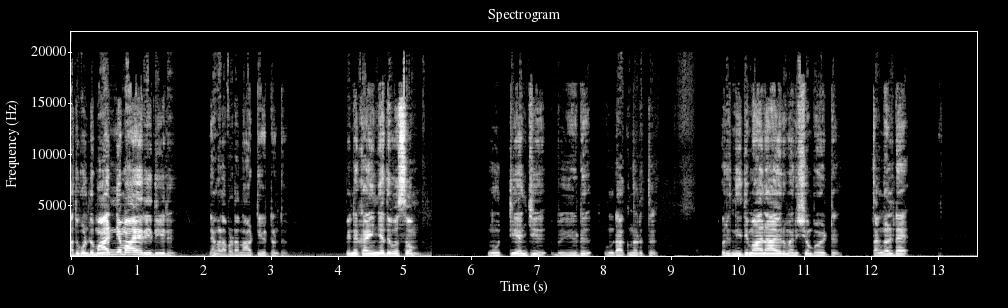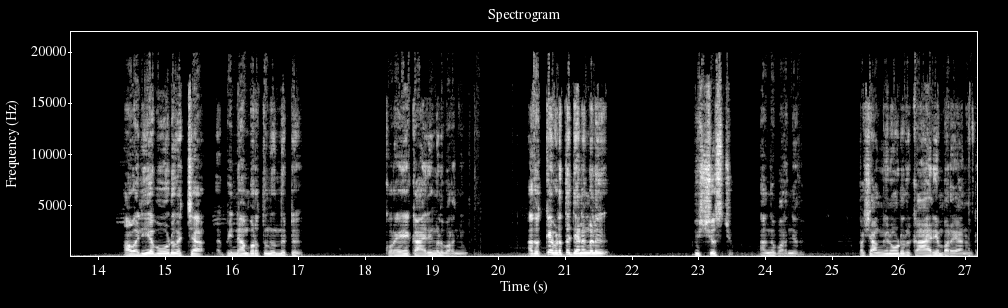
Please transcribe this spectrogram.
അതുകൊണ്ട് മാന്യമായ രീതിയിൽ ഞങ്ങൾ അവിടെ നാട്ടിയിട്ടുണ്ട്. പിന്നെ കഴിഞ്ഞ ദിവസം നൂറ്റിയഞ്ച് വീട് ഉണ്ടാക്കുന്നിടത്ത് ഒരു നിധിമാനായ ഒരു മനുഷ്യൻ പോയിട്ട് തങ്ങളുടെ ആ വലിയ ബോർഡ് വെച്ച പിന്നാമ്പുറത്ത് നിന്നിട്ട് കുറേ കാര്യങ്ങൾ പറഞ്ഞു. അതൊക്കെ ഇവിടുത്തെ ജനങ്ങൾ വിശ്വസിച്ചു അങ്ങ് പറഞ്ഞത്. പക്ഷെ അങ്ങനോടൊരു കാര്യം പറയാനുണ്ട്.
